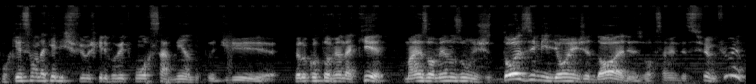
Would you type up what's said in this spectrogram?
Porque esse é um daqueles filmes que ele foi feito com orçamento de. Pelo que eu tô vendo aqui, mais ou menos uns 12 milhões de dólares o orçamento desse filme. filme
